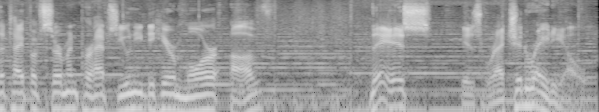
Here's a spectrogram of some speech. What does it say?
the type of sermon perhaps you need to hear more of? This is Wretched Radio.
